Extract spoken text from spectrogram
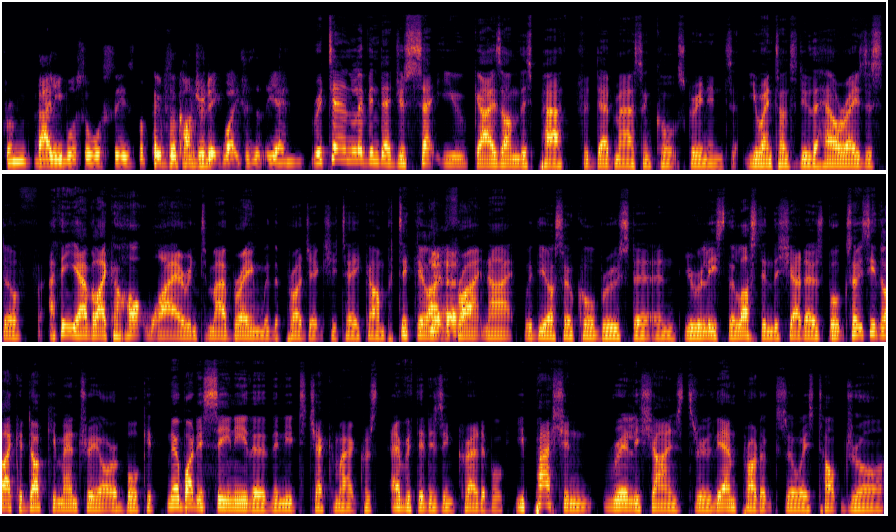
from valuable sources, but people still contradict what it says at the end. Return of the Living Dead just set you guys on this path for Dead Mouse and cult screenings. You went on to do the Hellraiser stuff. I think you have like a hot wire into my brain with the projects you take on, particularly like yeah. Fright Night with You're So Cool Brewster, and you released the Lost in the Shadows book. So it's either like a documentary or a book. If nobody's seen either, they need to check them out because everything is incredible. Your passion really shines through. The end product is always top draw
